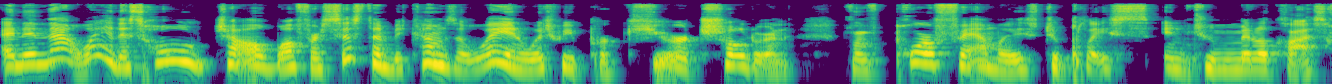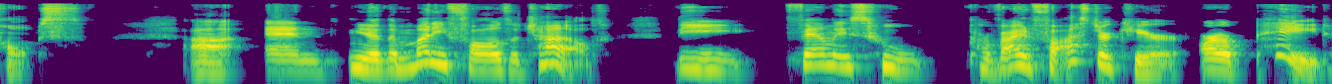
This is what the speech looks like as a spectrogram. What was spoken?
And in that way, this whole child welfare system becomes a way in which we procure children from poor families to place into middle class homes. Uh, and you know the money follows the child. The families who provide foster care are paid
